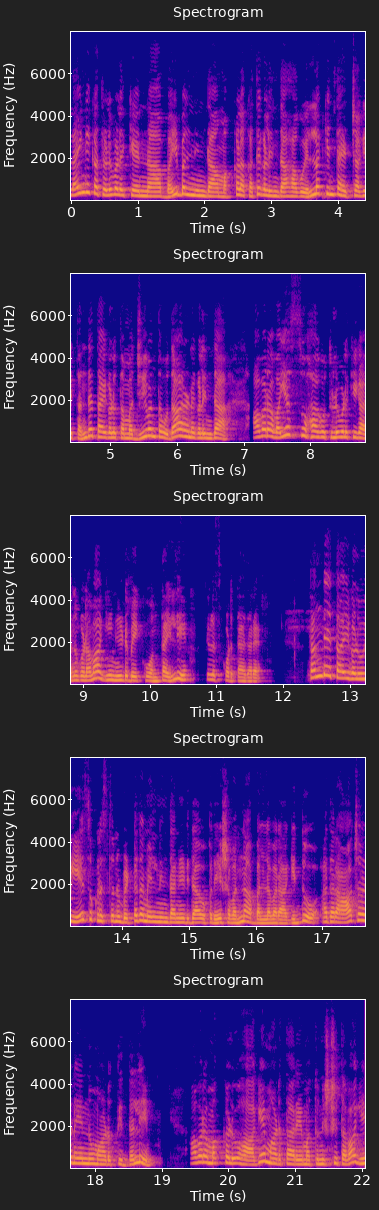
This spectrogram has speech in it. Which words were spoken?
ಲೈಂಗಿಕ ತಿಳುವಳಿಕೆಯನ್ನು ಬೈಬಲ್ನಿಂದ, ಮಕ್ಕಳ ಕಥೆಗಳಿಂದ ಹಾಗೂ ಎಲ್ಲಕ್ಕಿಂತ ಹೆಚ್ಚಾಗಿ ತಂದೆ ತಾಯಿಗಳು ತಮ್ಮ ಜೀವಂತ ಉದಾಹರಣೆಗಳಿಂದ ಅವರ ವಯಸ್ಸು ಹಾಗೂ ತಿಳುವಳಿಕೆಗೆ ಅನುಗುಣವಾಗಿ ನೀಡಬೇಕು ಅಂತ ಇಲ್ಲಿ ತಿಳಿಸ್ಕೊಡ್ತಾ ಇದ್ದಾರೆ. ತಂದೆ ತಾಯಿಗಳು ಯೇಸು ಕ್ರಿಸ್ತನು ಬೆಟ್ಟದ ಮೇಲಿನಿಂದ ನೀಡಿದ ಉಪದೇಶವನ್ನು ಬಲ್ಲವರಾಗಿದ್ದು ಅದರ ಆಚರಣೆಯನ್ನು ಮಾಡುತ್ತಿದ್ದಲ್ಲಿ ಅವರ ಮಕ್ಕಳು ಹಾಗೆ ಮಾಡ್ತಾರೆ ಮತ್ತು ನಿಶ್ಚಿತವಾಗಿ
